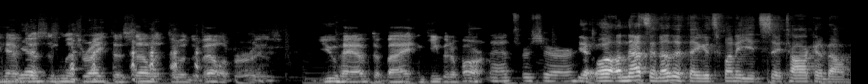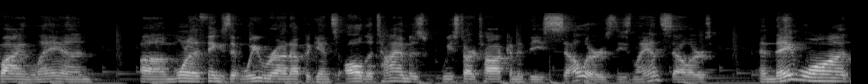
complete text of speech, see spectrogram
have yeah. just as much right to sell it to a developer as you have to buy it and keep it a farm. That's for sure. Yeah, well, and that's another thing. It's funny you'd say talking about buying land. Um, one of the things that we run up against all the time is we start talking to these sellers, these land sellers, and they want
